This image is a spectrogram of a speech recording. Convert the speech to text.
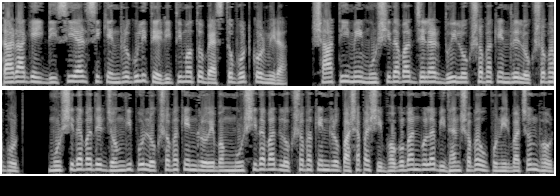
তার আগেই ডিসিআরসি কেন্দ্রগুলিতে রীতিমতো ব্যস্ত ভোট কর্মীরা সাতই মে মুর্শিদাবাদ জেলার দুই লোকসভা কেন্দ্রে লোকসভা ভোট, মুর্শিদাবাদের জঙ্গিপুর লোকসভা কেন্দ্র এবং মুর্শিদাবাদ লোকসভা কেন্দ্র পাশাপাশি ভগবানগোলা বিধানসভা উপনির্বাচন ভোট।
